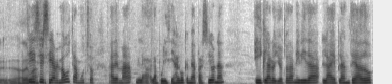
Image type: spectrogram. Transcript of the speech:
Eh, Sí, sí, sí, a mí me gusta mucho. Además, la, la publicidad es algo que me apasiona y claro, yo toda mi vida la he planteado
